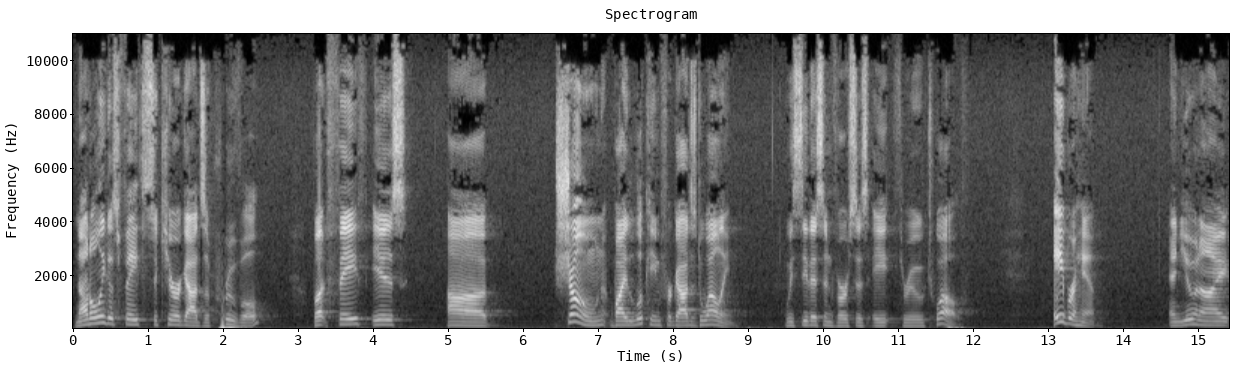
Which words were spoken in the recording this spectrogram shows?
Not only does faith secure God's approval, but faith is uh, shown by looking for God's dwelling. We see this in verses 8 through 12. Abraham, and you and I,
